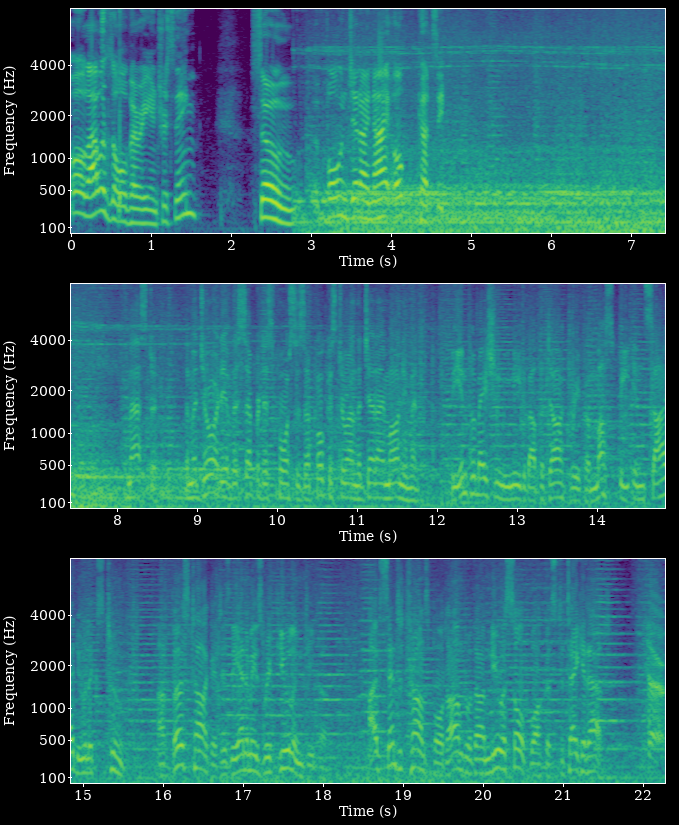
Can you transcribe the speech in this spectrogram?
Oh, that was all very interesting. So, Fallen Jedi Knight. Oh, cutscene. Master, the majority of the Separatist forces are focused around the Jedi Monument. The information we need about the Dark Reaper must be inside Ulic's tomb. Our first target is the enemy's refueling depot. I've sent a transport armed with our new assault walkers to take it out. Sir,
